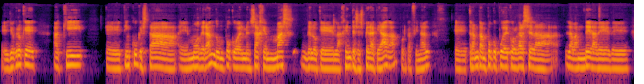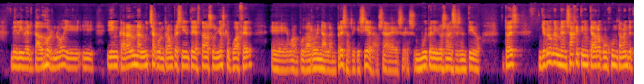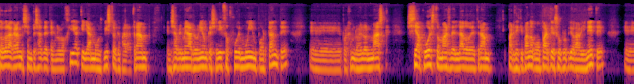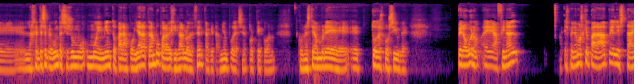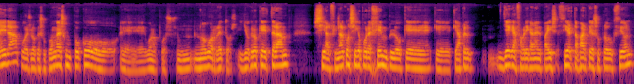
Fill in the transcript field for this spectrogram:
yo creo que aquí eh, Tim Cook está eh, moderando un poco el mensaje más de lo que la gente se espera que haga, porque al final eh, Trump tampoco puede colgarse la, bandera de, libertador ¿no? Y, encarar una lucha contra un presidente de Estados Unidos que puede hacer, bueno, puede arruinar la empresa si quisiera. O sea, es, muy peligroso en ese sentido. Entonces, yo creo que el mensaje tienen que darlo conjuntamente todas las grandes empresas de tecnología, que ya hemos visto que para Trump en esa primera reunión que se hizo fue muy importante. Eh, por ejemplo, Elon Musk se ha puesto más del lado de Trump participando como parte de su propio gabinete. Eh, la gente se pregunta si es un, movimiento para apoyar a Trump o para vigilarlo de cerca, que también puede ser, porque con, este hombre eh, todo es posible. Pero bueno, al final esperemos que para Apple esta era, pues lo que suponga es un poco, bueno, pues nuevos retos. Y yo creo que Trump, si al final consigue, por ejemplo, que Apple llegue a fabricar en el país cierta parte de su producción,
